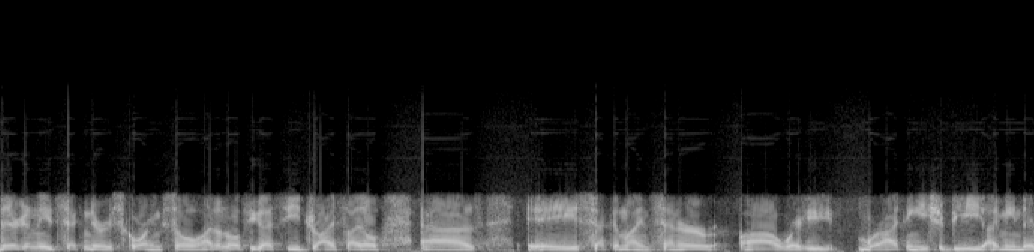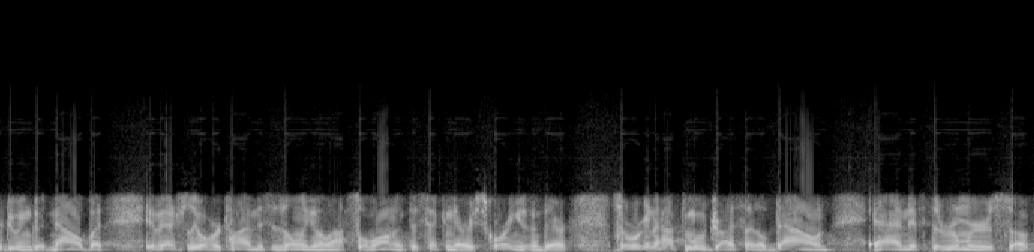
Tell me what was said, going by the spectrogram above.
they're going to need secondary scoring. So I don't know if you guys see Draisaitl as a second line center uh, where he where I think he should be. I mean, they're doing good now, but eventually over time, this is only going to last so long if the secondary scoring isn't there. So we're going to have to move Draisaitl down. And if the rumors of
